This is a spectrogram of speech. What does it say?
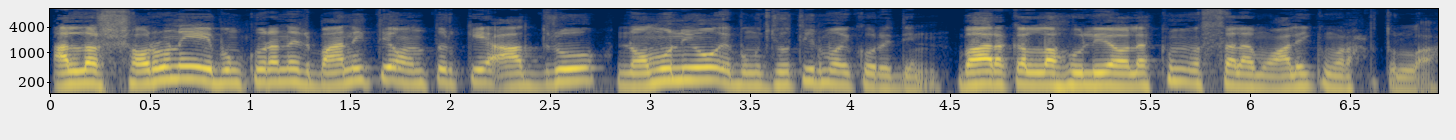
আল্লাহর স্মরণে এবং কোরআনের বাণীতে অন্তরকে আদ্র নমনীয় এবং জ্যোতির্ময় করে দিন। বারাকাল্লাহ আলাইকুম আসসালামু আলাইকুম রহমতুল্লাহ।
